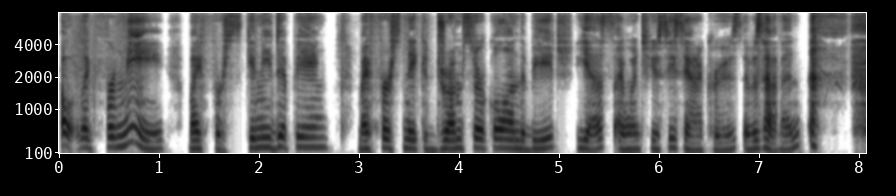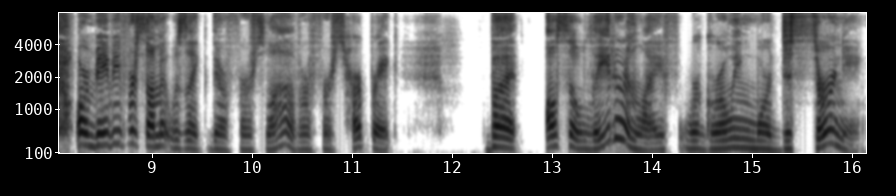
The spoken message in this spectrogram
oh, like for me, my first skinny dipping, my first naked drum circle on the beach. Yes, I went to UC Santa Cruz. It was heaven. or maybe for some, it was like their first love or first heartbreak. But also later in life, we're growing more discerning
